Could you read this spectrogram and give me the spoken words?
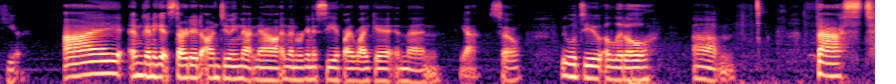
here. I am going to get started on doing that now and then we're going to see if I like it and then yeah so we will do a little um, fast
